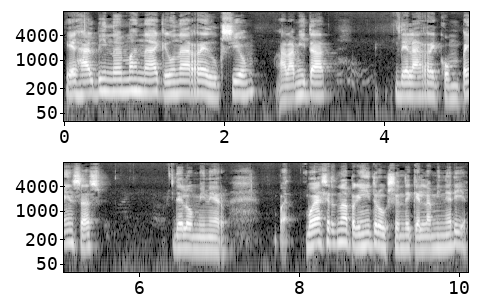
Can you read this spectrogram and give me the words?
Y el halving no es más nada que una reducción a la mitad de las recompensas de los mineros. Bueno, voy a hacerte una pequeña introducción de qué es la minería.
